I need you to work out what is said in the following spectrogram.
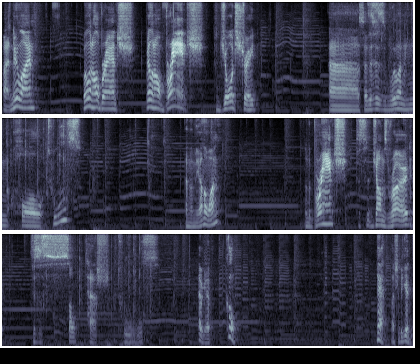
Alright, new line. Willenhall branch. Willenhall branch to George Street. Uh, so this is Willenhall Tools. And then the other one, from the branch to St. John's Road, this is Saltash Tools. There we go. Cool. Yeah, that should be good.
